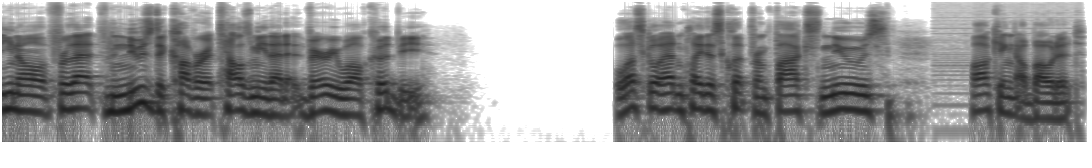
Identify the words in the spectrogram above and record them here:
you know, for that news to cover it tells me that it very well could be. Well, let's go ahead and play this clip from Fox News talking about it.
